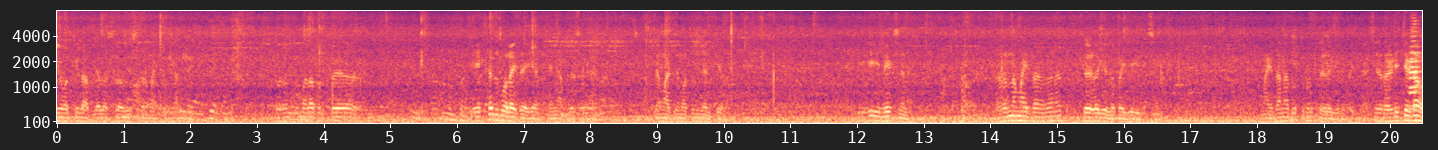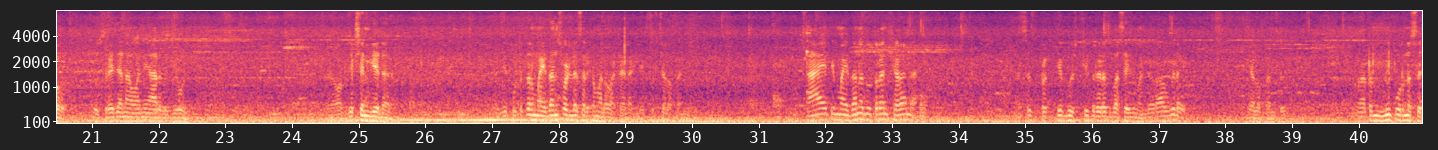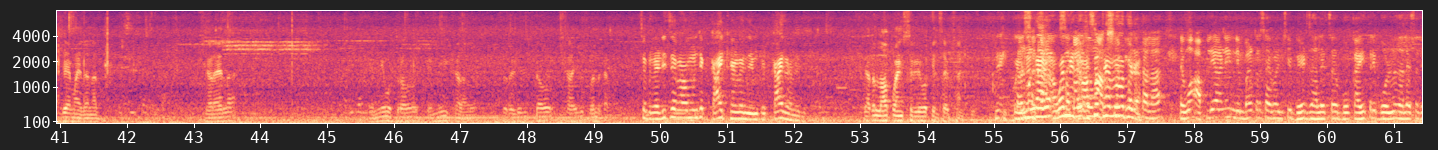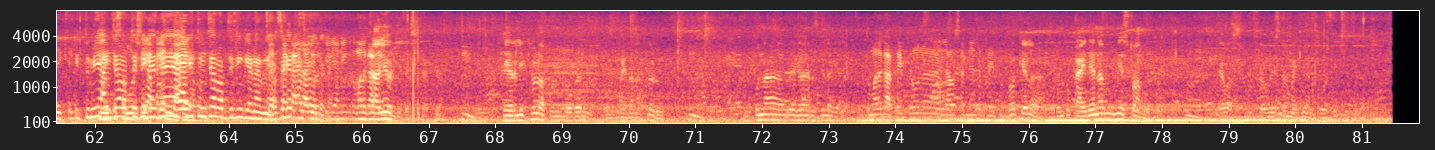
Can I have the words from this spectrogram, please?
कोणी वकील आपल्याला सविस्तर माहिती सांगते परंतु मला फक्त एकच बोलायचं आहे या ठिकाणी आपल्या सगळ्यांना आपल्या माध्यमातून जनतेला की हे इलेक्शन आहे. घरांना मैदानात खेळलं गेलं पाहिजे इलेक्शन मैदानात उतरून खेळलं गेलं पाहिजे. असे रडीचे डाव दुसऱ्याच्या नावाने अर्ज घेऊन ऑब्जेक्शन घेणं म्हणजे कुठं तर मैदान सोडल्यासारखं मला वाटायला लागले पुढच्या काय ते मैदानात उतरा खेळा ना. असं प्रत्येक गोष्टीत रडत बसायचं म्हटल्यावर अवघड आहे. या लोकांचं. आता मी पूर्ण सज्ज आहे मैदानात. खेळायला. त्यांनी उतरावं त्यांनी खेळावं. तर रडी डाव बंद करा. तर रडीचं राव म्हणजे काय खेळलं नेमकं? काय झालं? ते? आता लॉ पॉईंट सगळे वकील साहेब सांगतील. नाही, तर पहिल्यांदा सकाळी- आव्हान नाही, सकाळी असं जेव्हा ठरलं आक्षेप होतं घेण्यात का आला तेव्हा आपली आणि निंबाळकर साहेबांची भेट झाल्याचं बो काहीतरी बोलणं झाल्याचं देखील की तुम्ही माहिती आमच्यावर समोर ऑब्जेक्शन येते. घेत नाही तुमच्यावर ऑब्जेक्शन घेणार नाही. असं चर्चा काय ठरलं झाली होतं होती का आणि तुम्हाला काय झाली होती तशी चर्चा. फेअरली खेळू आपण दोघं मैदानात लढू. आणि पुन्हा वेगळा अर्ज दिला गेला. तुम्हाला गाफीत ठेवून अ, डाव साधण्याचा प्रयत्न हो केला. परंतु कायद्यानं मी स्ट्रॉंग होतो. तेव्हा सविस्तर माहिती आमची वकील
